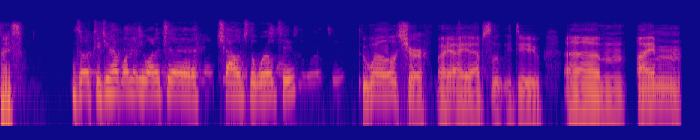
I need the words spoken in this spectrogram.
Nice. Zoic, did you have one that you wanted to challenge the world to? Well, sure. I, I absolutely do. Um, I'm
